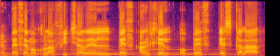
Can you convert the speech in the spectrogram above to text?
Empecemos con la ficha del pez ángel o pez escalar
